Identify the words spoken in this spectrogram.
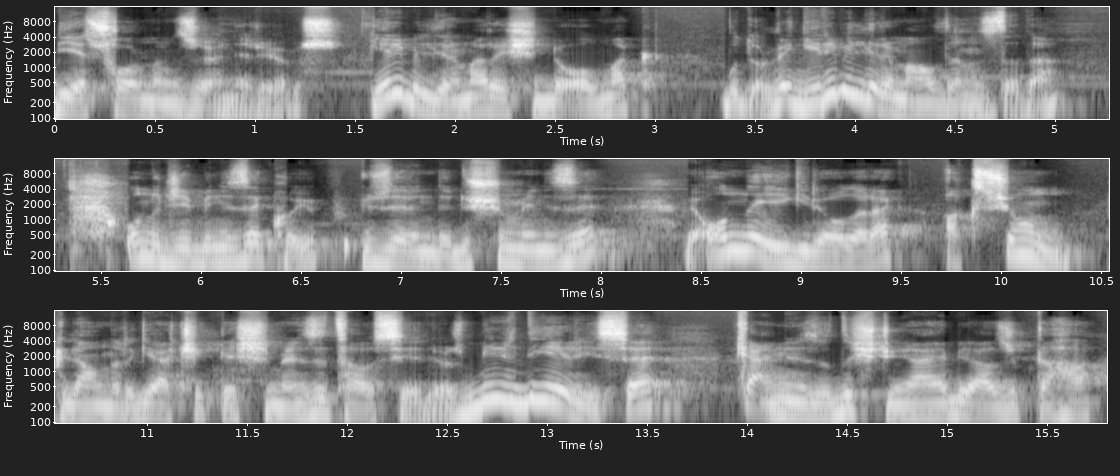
diye sormanızı öneriyoruz. Geri bildirim arayışında olmak budur. Ve geri bildirim aldığınızda da onu cebinize koyup üzerinde düşünmenizi ve onunla ilgili olarak aksiyon planları gerçekleştirmenizi tavsiye ediyoruz. Bir diğeri ise kendinizi dış dünyaya birazcık daha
